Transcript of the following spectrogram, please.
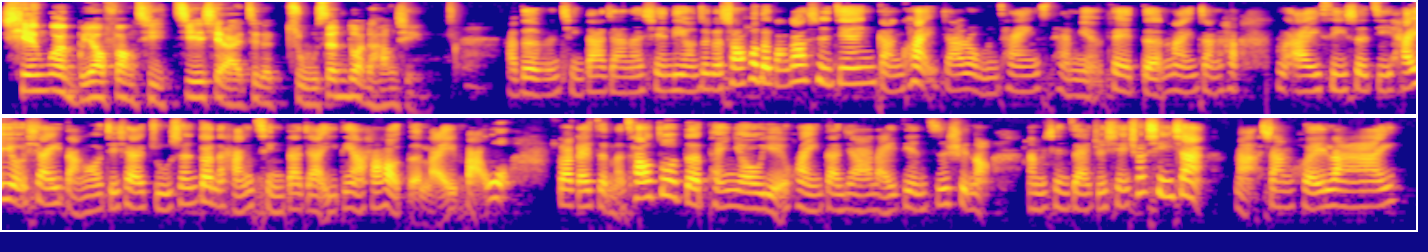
千万不要放弃接下来这个主升段的行情。好的，我们请大家呢，先利用这个稍后的广告时间，赶快加入我们蔡英斯坦免费的 LINE 账号。那么 IC 设计还有下一档哦，接下来主升段的行情，大家一定要好好的来把握。不知道该怎么操作的朋友，也欢迎大家来电咨询哦。那么现在就先休息一下，马上回来。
